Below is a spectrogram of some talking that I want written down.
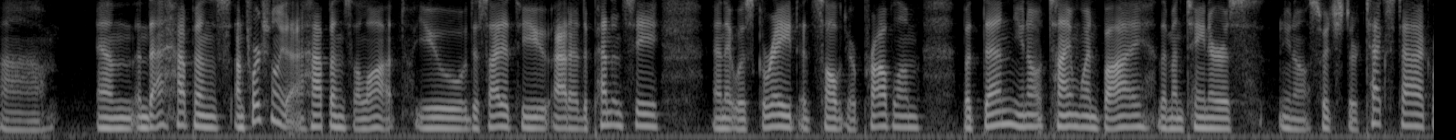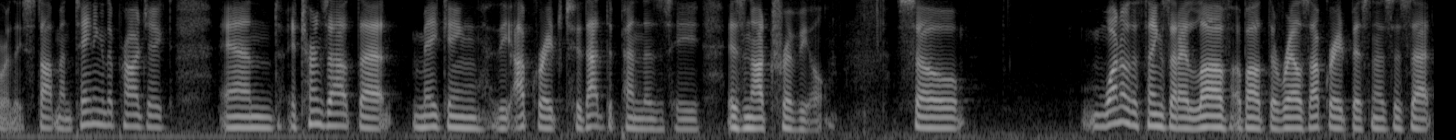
Uh, and and that happens unfortunately that happens a lot you decided to add a dependency and it was great it solved your problem but then you know time went by the maintainers you know switch their tech stack or they stop maintaining the project. And it turns out that making the upgrade to that dependency is not trivial. So one of the things that I love about the Rails upgrade business is that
